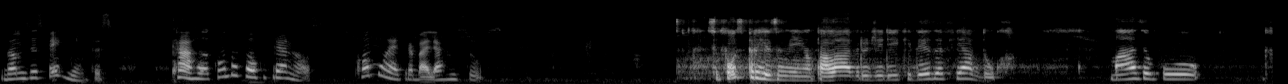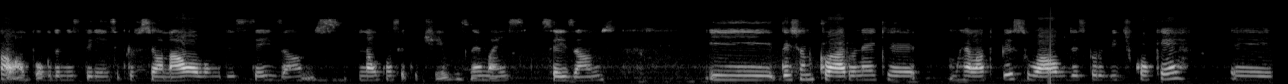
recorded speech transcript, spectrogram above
vamos às perguntas. Carla, conta um pouco para nós. Como é trabalhar no SUS? Se fosse para resumir em uma palavra, eu diria que desafiador. Mas eu vou falar um pouco da minha experiência profissional ao longo desses seis anos, não consecutivos, né, mas seis anos, e deixando claro, né, que é um relato pessoal desprovido de qualquer é,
